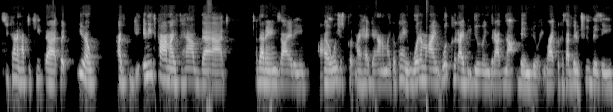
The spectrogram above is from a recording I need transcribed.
so you kind of have to keep that. But, you know, I anytime I have that, that anxiety, I always just put my head down. I'm like, okay, what am I, what could I be doing that I've not been doing, right? Because I've been too busy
